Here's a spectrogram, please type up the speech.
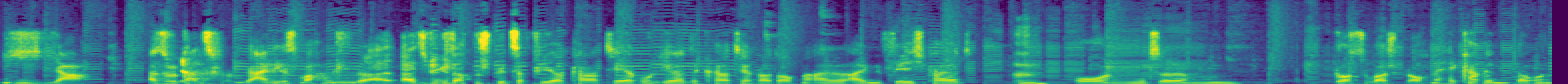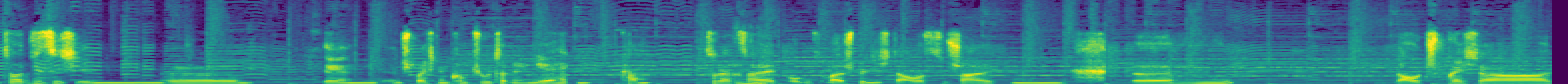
Ja. Also du Ja. kannst einiges machen. Also wie gesagt, du spielst ja vier Charaktere und jeder der Charaktere hat auch eine eigene Fähigkeit. Mhm. Und ähm, du hast zum Beispiel auch eine Hackerin darunter, die sich in ähm, den entsprechenden Computern in der Nähe hacken kann zu der Mhm. Zeit, um zum Beispiel Lichter auszuschalten, ähm, Lautsprecher,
